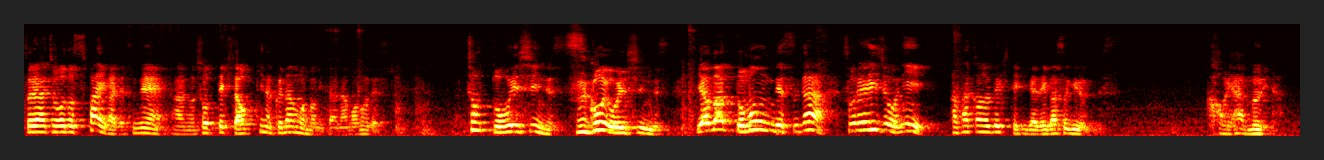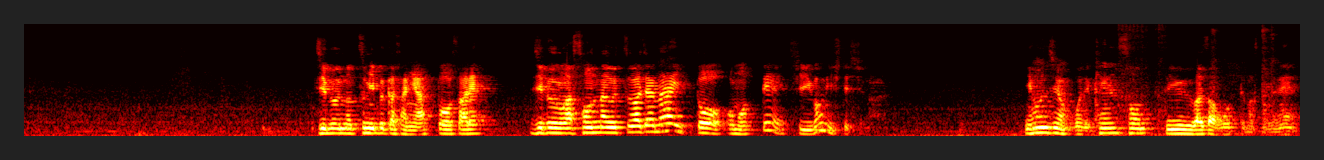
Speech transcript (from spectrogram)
それはちょうどスパイがですねあの背負ってきた大きな果物みたいなものです。ちょっと美味しいんです。すごい美味しいんです。やばっと思うんですがそれ以上に戦うべき敵がでかすぎるんです。こりゃ無理だ。自分の罪深さに圧倒され自分はそんな器じゃないと思って尻込みしてしまう。日本人はここで謙遜っていう技を持ってますのでね。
